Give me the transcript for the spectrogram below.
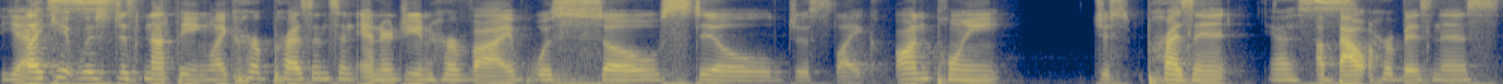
Yes. Like it was just nothing. Like her presence and energy and her vibe was so still just like on point, just present Yes, about her business.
